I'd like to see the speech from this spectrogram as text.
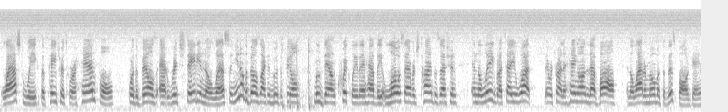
last week, the Patriots were a handful for the Bills at Rich Stadium, no less. And you know the Bills like to move the field, move down quickly. They have the lowest average time possession in the league. But I tell you what, they were trying to hang on to that ball in the latter moments of this ball game.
